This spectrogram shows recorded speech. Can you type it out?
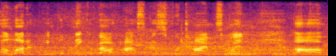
a lot of people think about hospice for times when um,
